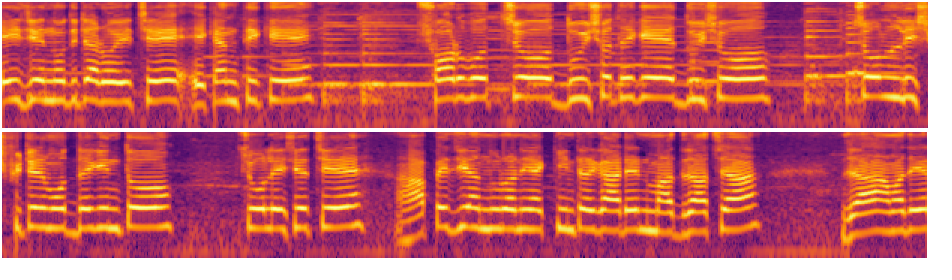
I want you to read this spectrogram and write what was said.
এই যে নদীটা রয়েছে, এখান থেকে সর্বোচ্চ দুইশো থেকে দুইশো চল্লিশ ফিটের মধ্যে কিন্তু চলে এসেছে হাফেজিয়া নুরানিয়া কিন্টার গার্ডেন মাদ্রাসা, যা আমাদের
